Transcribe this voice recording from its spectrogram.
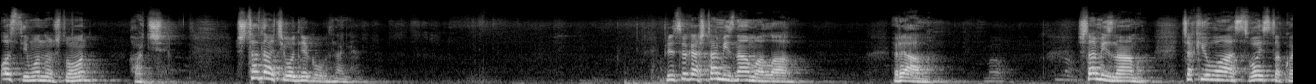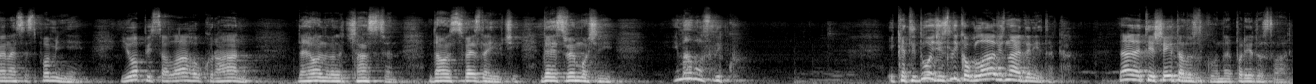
osim ono što on hoće. Šta daće od njegovog znanja? Prije svega, šta mi znamo Allah? Realno. Šta mi znamo? Čak i ova svojstva koja nas se spominje i opis Allaha u Koranu, da je on veličanstven, da on sveznajući, da je svemoćni. Imamo sliku. I kad ti dođe slika u glavi, znaj da nije takav. Znaj da ti je šeitan usliku, sliku, da je porijedno stvari.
